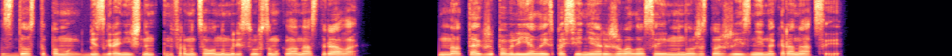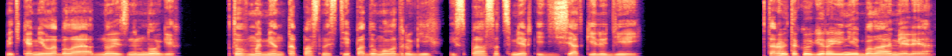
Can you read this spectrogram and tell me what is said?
с доступом к безграничным информационным ресурсам клана Астрала, но также повлияло и спасение рыжеволосой множества жизней на коронации. Ведь Камила была одной из немногих, кто в момент опасности подумал о других и спас от смерти десятки людей. Второй такой героиней была Амелия.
